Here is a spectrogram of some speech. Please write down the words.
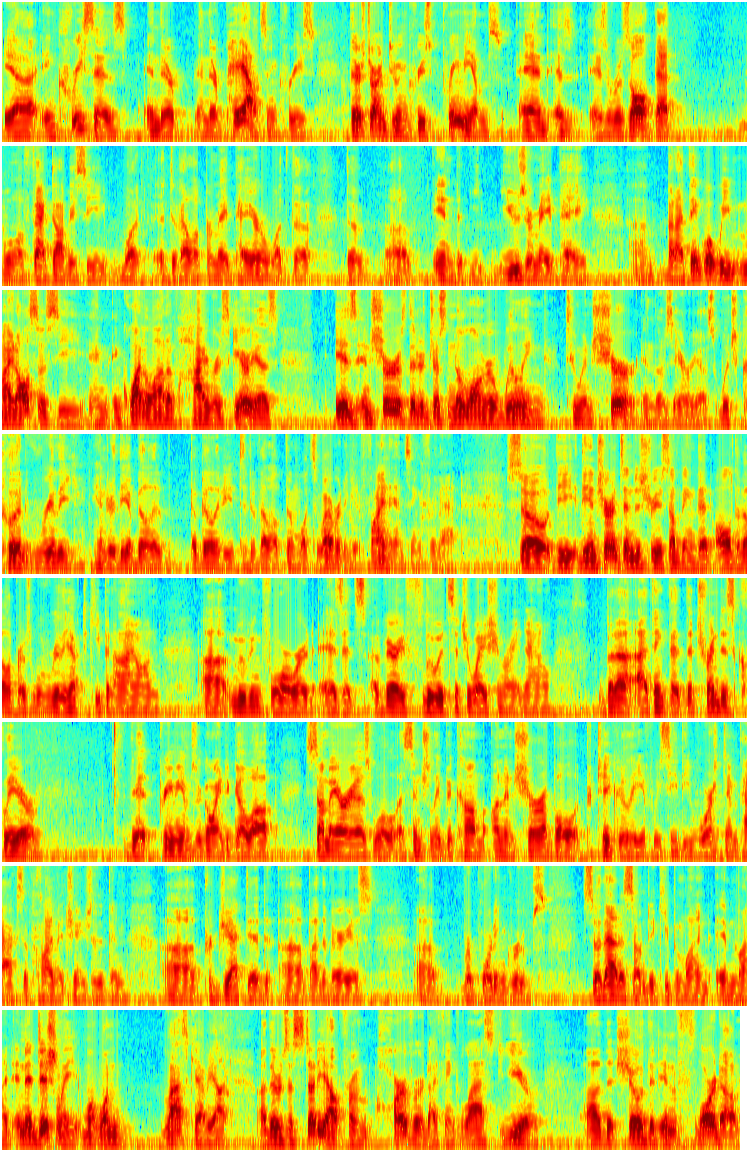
uh, increases and their, and their payouts increase. They're starting to increase premiums. And as, as a result, that will affect obviously what a developer may pay or what the the uh, end user may pay. Um, but I think what we might also see in, in quite a lot of high risk areas is insurers that are just no longer willing to insure in those areas, which could really hinder the ability ability to develop them whatsoever to get financing for that. So the the insurance industry is something that all developers will really have to keep an eye on uh, moving forward, as it's a very fluid situation right now. But uh, I think that the trend is clear that premiums are going to go up. Some areas will essentially become uninsurable, particularly if we see the worst impacts of climate change that have been uh, projected uh, by the various uh, reporting groups. So that is something to keep in mind. In mind, and additionally, one, one last caveat: uh, there was a study out from Harvard, I think, last year uh, that showed that in Florida,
